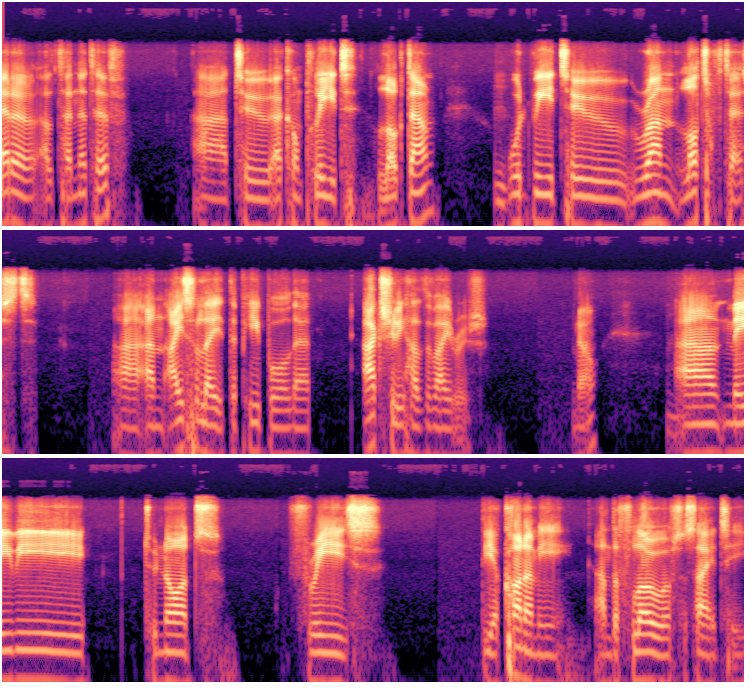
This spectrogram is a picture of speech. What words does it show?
better alternative uh, to a complete lockdown Mm. would be to run lots of tests uh, and isolate the people that actually have the virus. You know, Mm. and maybe to not freeze the economy and the flow of society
